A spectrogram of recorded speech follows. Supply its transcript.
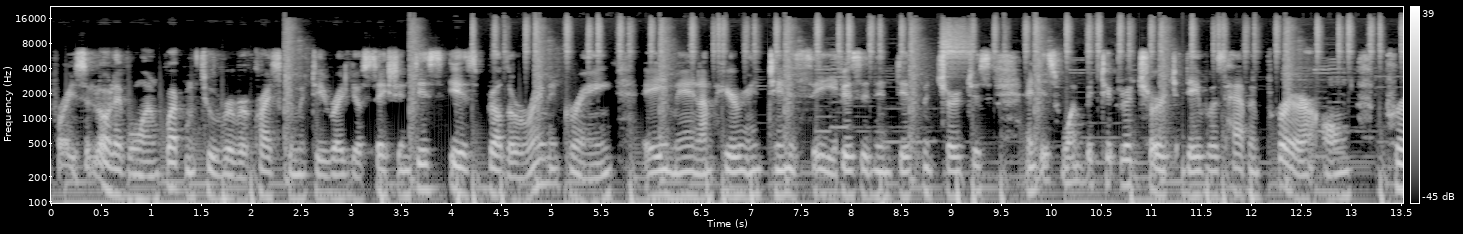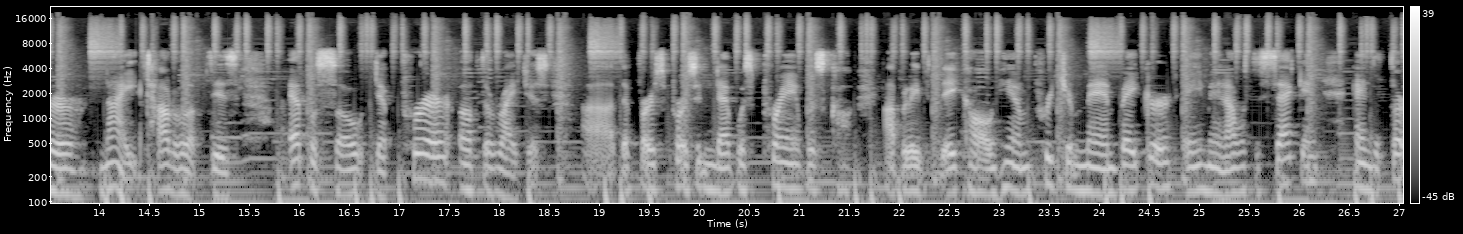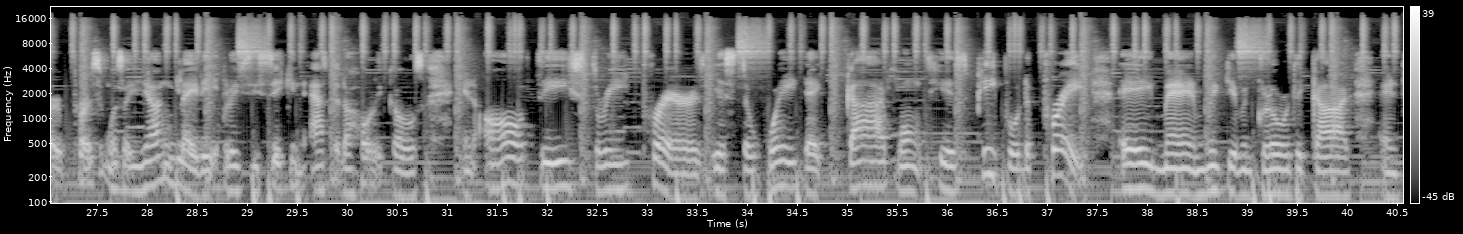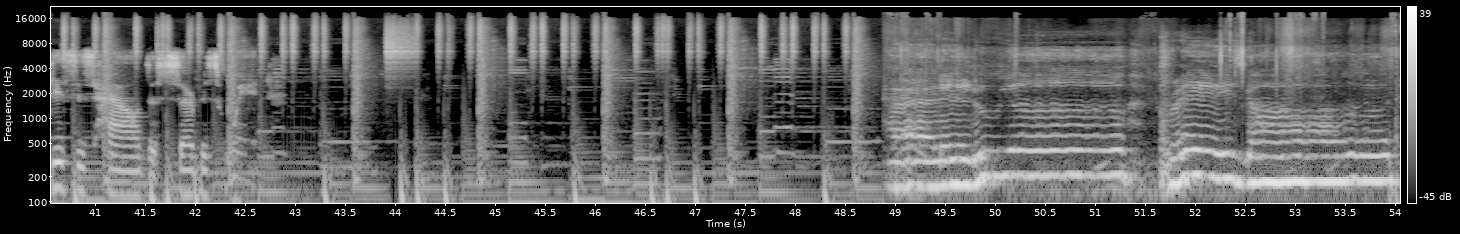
Praise the Lord, everyone. Welcome to River Christ Community Radio Station. This is Brother Raymond Green. Amen. I'm here in Tennessee visiting different churches. And this one particular church, they was having prayer on prayer night. Title of this episode, The Prayer of the Righteous. Uh, the first person that was praying was called, I believe they called him Preacher Man Baker. Amen. I was the second. And the third person was a young lady. I believe she's seeking after the Holy Ghost. And all these three prayers is the way that God wants his people to pray. Amen. We're giving glory to God. And this is how the service went. Hallelujah. Praise God.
